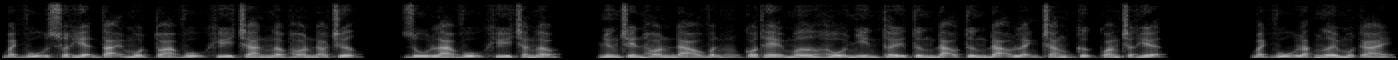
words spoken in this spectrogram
Bạch Vũ xuất hiện tại một tòa vũ khí tràn ngập hòn đảo trước, dù là vũ khí tràn ngập, nhưng trên hòn đảo vẫn có thể mơ hồ nhìn thấy từng đạo từng đạo lạnh trắng cực quang chợt hiện. Bạch Vũ lắc người một cái,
